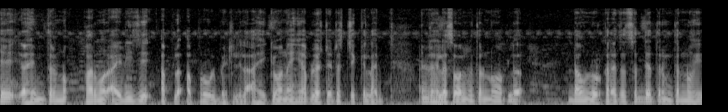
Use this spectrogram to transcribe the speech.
हे आहे मित्रांनो फार्मर आय डी जे आपलं अप्रूव्हल भेटलेलं आहे किंवा नाही हे आपलं स्टेटस चेक केलं आहे. आणि राहिला सवाल मित्रांनो आपलं डाउनलोड करायचं सध्या तर मित्रांनो हे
